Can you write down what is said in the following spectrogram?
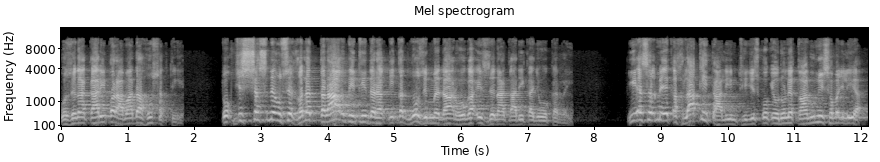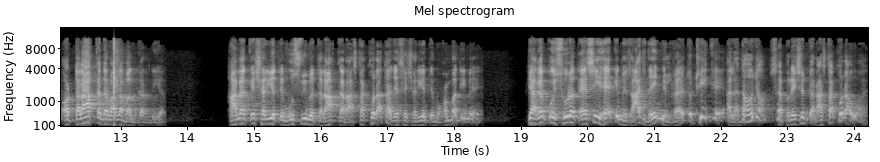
وہ زناکاری پر آمادہ ہو سکتی ہے۔ تو جس شخص نے اسے غلط طلاق دی تھی، در حقیقت وہ ذمہ دار ہوگا اس زناکاری کا جو وہ کر رہی۔ یہ اصل میں ایک اخلاقی تعلیم تھی، جس کو کہ انہوں نے قانونی سمجھ لیا اور طلاق کا دروازہ بند کر دیا۔ حالانکہ شریعت موسوی میں طلاق کا راستہ کھلا تھا، جیسے شریعت محمدی میں۔ کہ اگر کوئی صورت ایسی ہے کہ مزاج نہیں مل رہا ہے تو ٹھیک ہے، علیحدہ ہو جاؤ سیپریشن کا راستہ کھلا ہوا ہے۔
